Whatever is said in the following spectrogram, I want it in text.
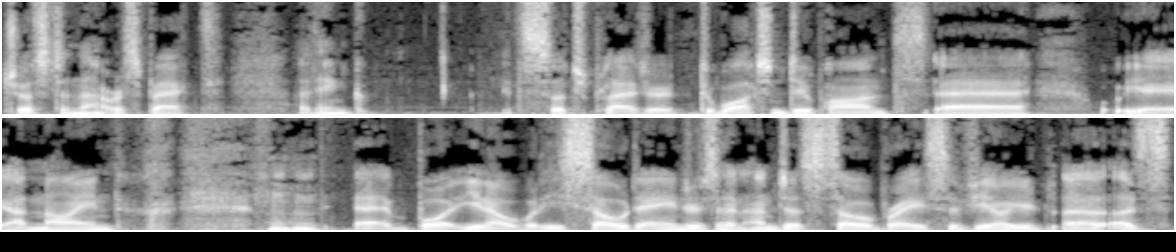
just in that respect. I think it's such a pleasure to watching Dupont uh, at nine, uh, but you know, but he's so dangerous and, and just so abrasive. You know, you uh, as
